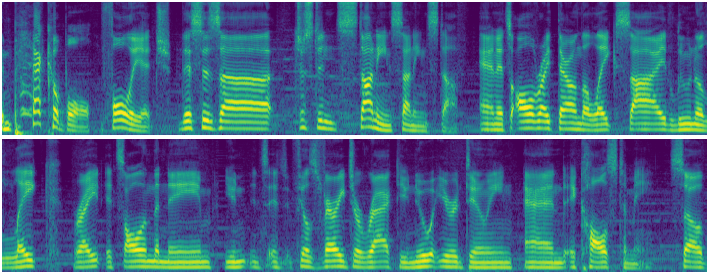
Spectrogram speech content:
impeccable foliage. This is uh, just in stunning, stunning stuff. And it's all right there on the lakeside, Luna Lake, right? It's all in the name. You, it feels very direct. You knew what you were doing, and it calls to me. So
